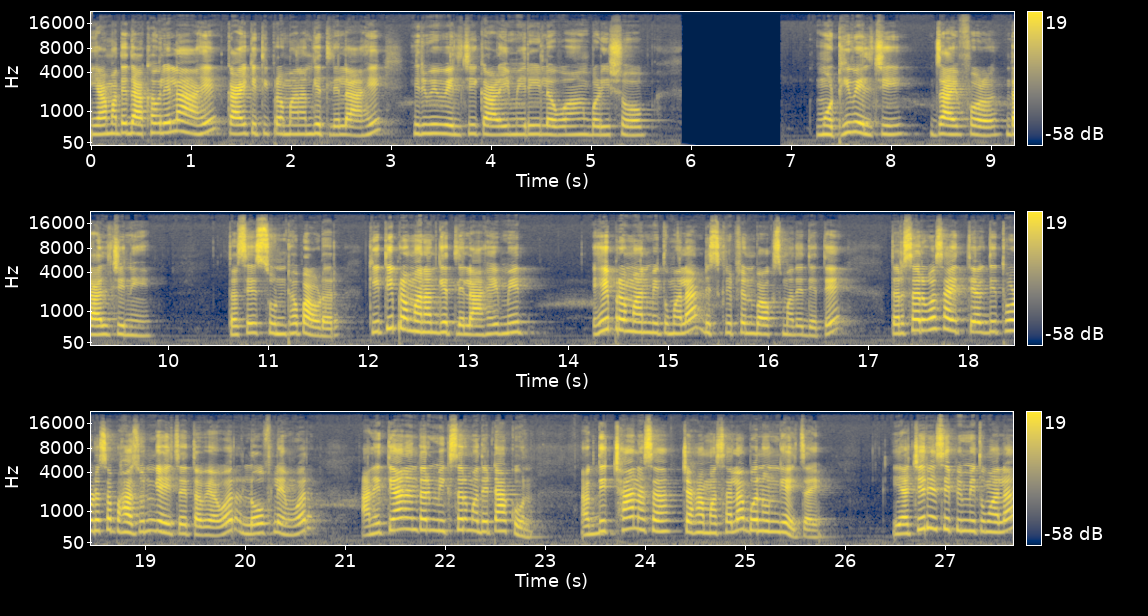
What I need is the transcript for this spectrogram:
यामध्ये दाखवलेलं आहे. काय किती प्रमाणात घेतलेलं आहे? हिरवी वेलची काळी मिरी लवंग बडीशोप मोठी वेलची जायफळ दालचिनी तसेच सुंठ पावडर किती प्रमाणात घेतलेलं आहे मी हे प्रमाण मी तुम्हाला डिस्क्रिप्शन बॉक्समध्ये देते. तर सर्व साहित्य अगदी थोडंसं भाजून घ्यायचं आहे तव्यावर लो फ्लेमवर आणि त्यानंतर मिक्सरमध्ये टाकून अगदी छान असा चहा मसाला बनवून घ्यायचा आहे याची रेसिपी मी तुम्हाला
